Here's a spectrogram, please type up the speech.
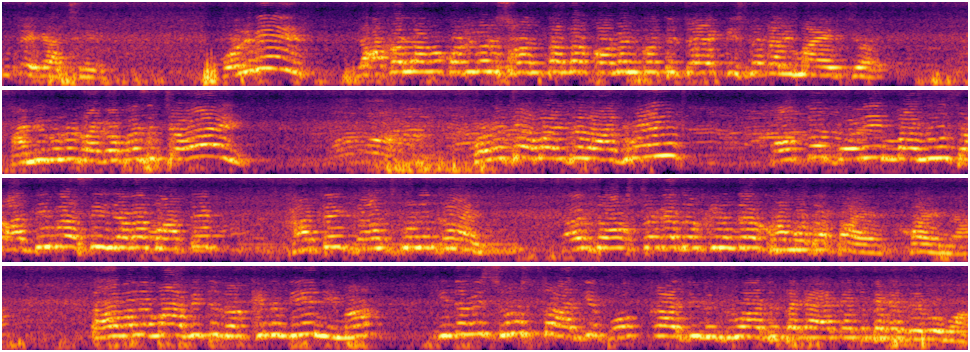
উঠে গেছে। বলবি, লাখো লাখো পরিবার সন্তানরা কমেন্ট করতে জয় কৃষ্ণকালী মায়ের জয়। আমি কোনো টাকা পয়সা চাই? বলেছে, আমার এটা লাগবে? কত গরিব মানুষ, আদিবাসী যারা মাঠে খাটে কাজ করে খায় আর দশ টাকা দক্ষিণে দেওয়ার ক্ষমতা পায়, হয় না। তার বলে, মা, আমি তো দক্ষিণে দিয়ে নি মা। কিন্তু আমি সুস্থ, আজকে ভোগ খাওয়ার জন্য দু হাজার টাকা, এক হাজার টাকা দেবো, মা।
